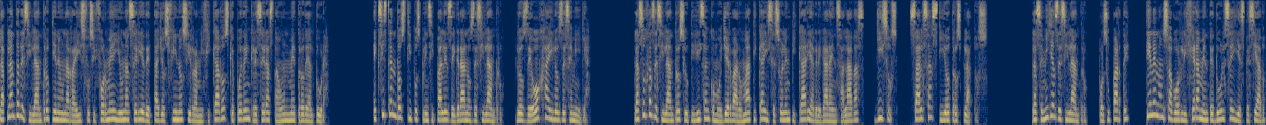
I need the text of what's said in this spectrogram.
La planta de cilantro tiene una raíz fusiforme y una serie de tallos finos y ramificados que pueden crecer hasta un metro de altura. Existen dos tipos principales de granos de cilantro, los de hoja y los de semilla. Las hojas de cilantro se utilizan como hierba aromática y se suelen picar y agregar a ensaladas, guisos, salsas y otros platos. Las semillas de cilantro, por su parte, tienen un sabor ligeramente dulce y especiado,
